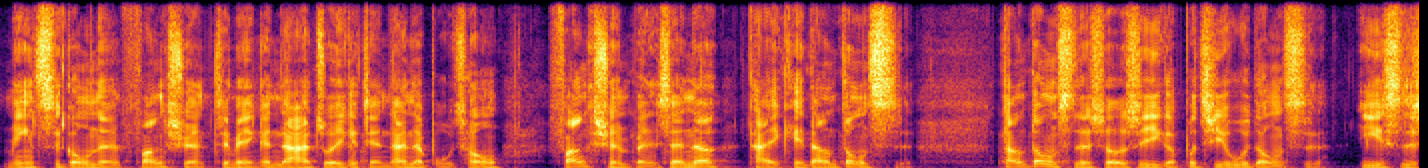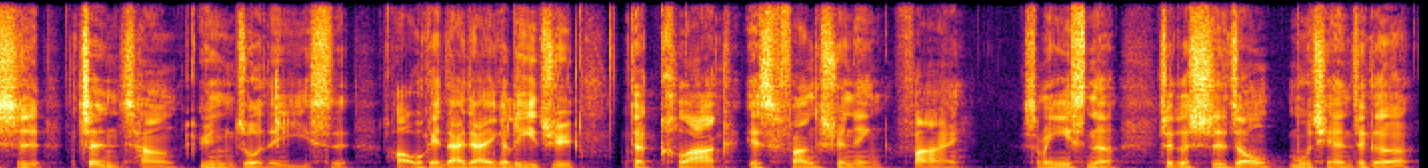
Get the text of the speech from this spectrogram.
名词功能 function，这边也跟大家做一个简单的补充。function 本身呢，它也可以当动词，当动词的时候是一个不及物动词，意思是正常运作的意思。好，我给大家一个例句：The clock is functioning fine。什么意思呢？这个时钟目前这个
